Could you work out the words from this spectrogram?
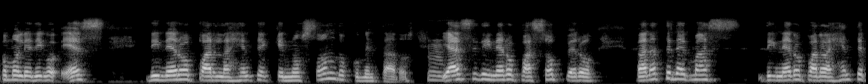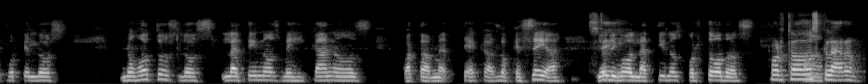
Como le digo, es dinero para la gente que no son documentados. Ya ese dinero pasó, pero van a tener más dinero para la gente porque los nosotros los latinos, mexicanos, guatemaltecas, lo que sea, yo digo latinos por todos. Por todos, ah, claro.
